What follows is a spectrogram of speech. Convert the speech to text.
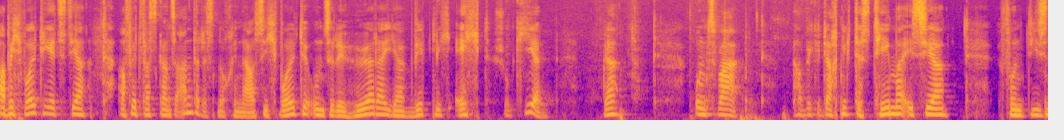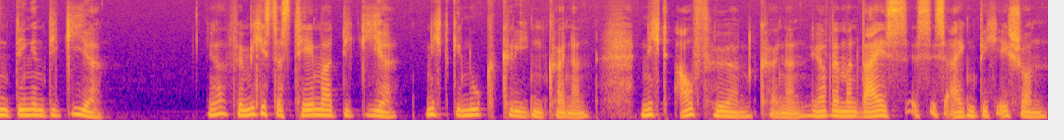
Aber ich wollte jetzt ja auf etwas ganz anderes noch hinaus. Ich wollte unsere Hörer ja wirklich echt schockieren. Ja? Und zwar habe ich gedacht, nicht das Thema ist ja von diesen Dingen die Gier. Ja, für mich ist das Thema die Gier nicht genug kriegen können, nicht aufhören können. Ja, wenn man weiß, es ist eigentlich eh schon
